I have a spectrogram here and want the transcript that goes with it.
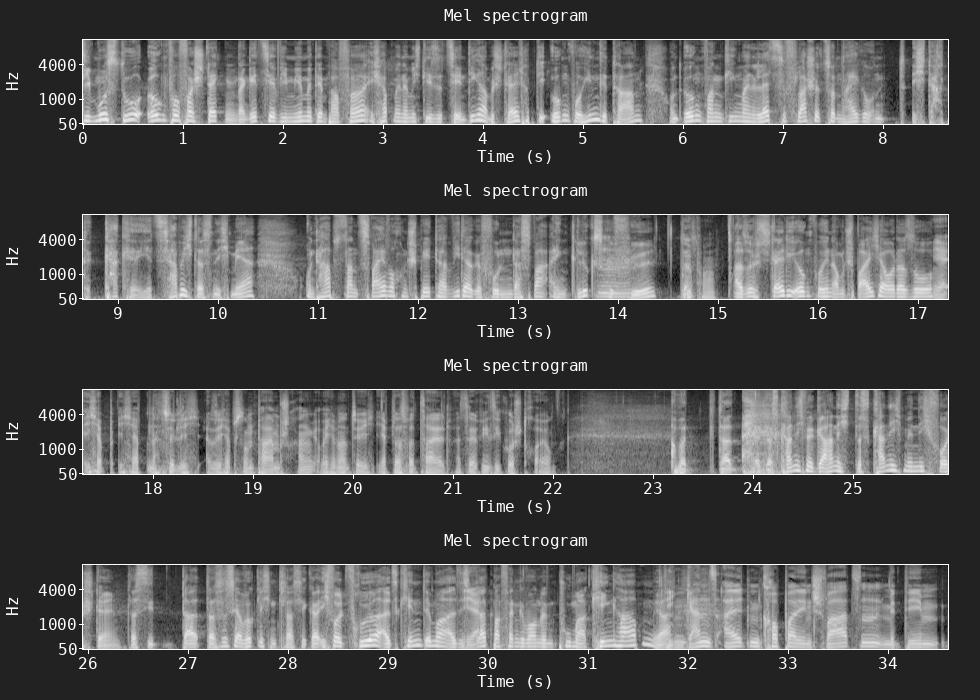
Die musst du irgendwo verstecken. Dann geht's dir wie mir mit dem Parfum. Ich habe mir nämlich diese zehn Dinger bestellt, habe die irgendwo hingetan und irgendwann ging meine letzte Flasche zur Neige und ich dachte, Kacke, jetzt habe ich das nicht mehr und habe es dann zwei Wochen später wiedergefunden. Das war ein Glücksgefühl. Das, super. also stell die irgendwo hin am Speicher oder so. Ja, ich habe ich hab natürlich, also ich habe so ein paar im Schrank, aber ich habe natürlich, ich habe das verteilt, weißt du, Risikostreuung. Aber da, das kann ich mir gar nicht, das kann ich mir nicht vorstellen. Dass sie, da, das ist ja wirklich ein Klassiker. Ich wollte früher als Kind immer, als ich Ja. Gladbach-Fan geworden bin, Puma King haben. Ja. Den ganz alten Kopper, den schwarzen, mit dem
